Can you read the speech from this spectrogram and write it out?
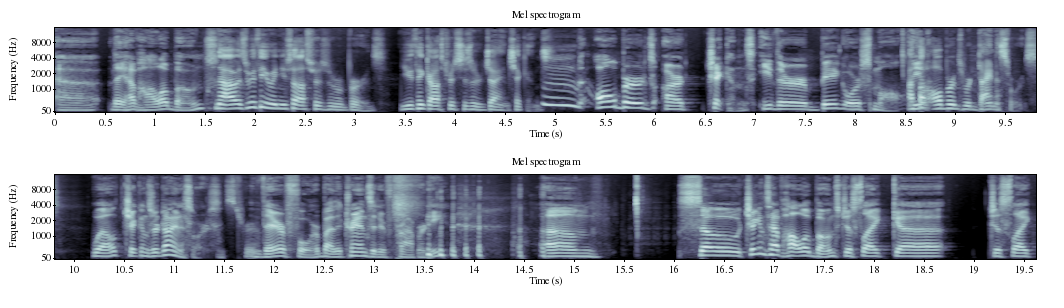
uh, they have hollow bones. No, I was with you when you saw ostriches were birds. You think ostriches are giant chickens. Mm, All birds are chickens, either big or small. I thought all birds were dinosaurs. well, chickens are dinosaurs. That's true. Therefore, by the transitive property, um, so chickens have hollow bones, just like uh, just like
